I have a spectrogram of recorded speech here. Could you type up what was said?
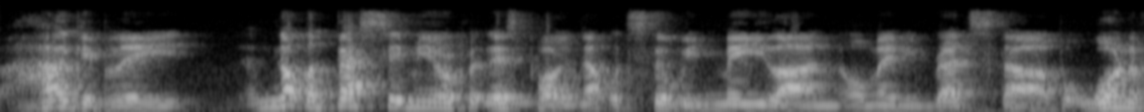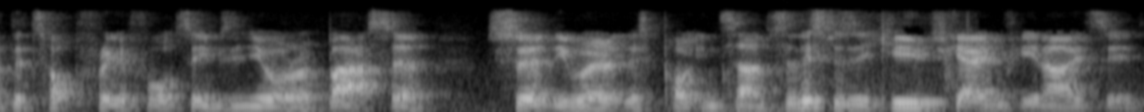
arguably not the best team in Europe at this point. That would still be Milan or maybe Red Star, but one of the top three or four teams in Europe. Barca certainly were at this point in time. So this was a huge game for United,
